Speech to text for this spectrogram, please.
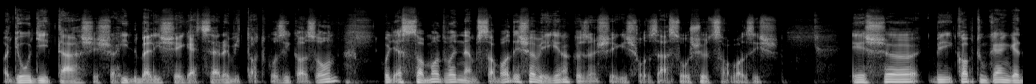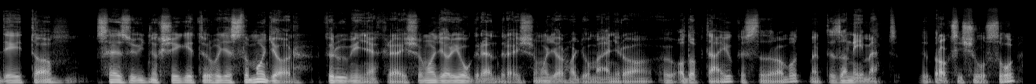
a gyógyítás és a hitbeliség egyszerre vitatkozik azon, hogy ez szabad vagy nem szabad, és a végén a közönség is hozzászól, sőt szavaz is. És uh, mi kaptunk engedélyt a szerző ügynökségétől, hogy ezt a magyar körülményekre és a magyar jogrendre és a magyar hagyományra adaptáljuk ezt a darabot, mert ez a német praxisról szól.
